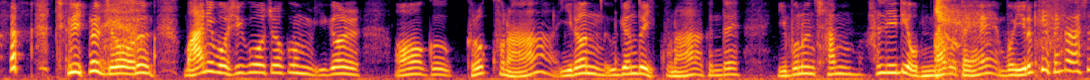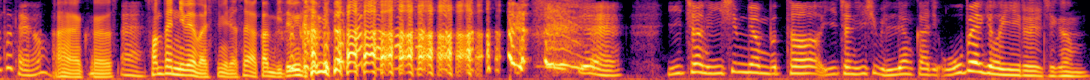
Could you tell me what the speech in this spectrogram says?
드리는 조언은 많이 보시고 조금 이걸 어 그 그렇구나 이런 의견도 있구나 근데 이분은 참 할 일이 없나 보대. 뭐 이렇게 생각하셔도 돼요. 아, 그 네. 선배님의 말씀이라서 약간 믿음이 갑니다. 예. 2020년부터 2021년까지 500여 일을 지금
